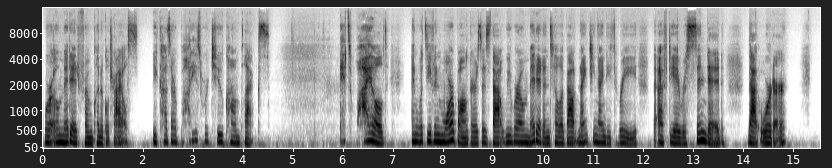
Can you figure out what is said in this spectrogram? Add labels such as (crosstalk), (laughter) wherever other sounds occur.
were omitted from clinical trials because our bodies were too complex. It's wild. And what's even more bonkers is that we were omitted until about 1993. The FDA rescinded that order.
